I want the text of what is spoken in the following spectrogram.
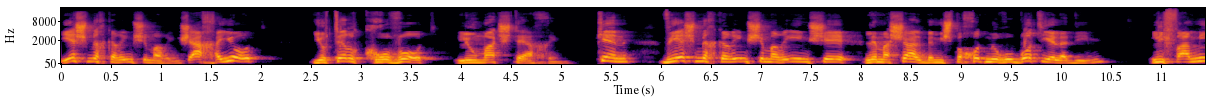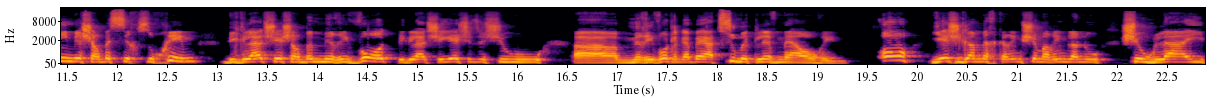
יש מחקרים שמראים שאחיות יותר קרובות לעומת שתי אחים. כן, ויש מחקרים שמראים שלמשל במשפחות מרובות ילדים לפעמים יש הרבה סכסוכים בגלל שיש הרבה מריבות, בגלל שיש איזשהו המריבות לגבי התשומת לב מההורים. או יש גם מחקרים שמראים לנו שאולי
